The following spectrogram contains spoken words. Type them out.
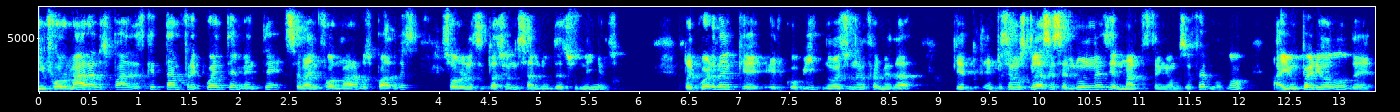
informar a los padres, qué tan frecuentemente se va a informar a los padres sobre la situación de salud de sus niños. Recuerden que el COVID no es una enfermedad que empecemos clases el lunes y el martes tengamos enfermos, no. Hay un periodo de,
